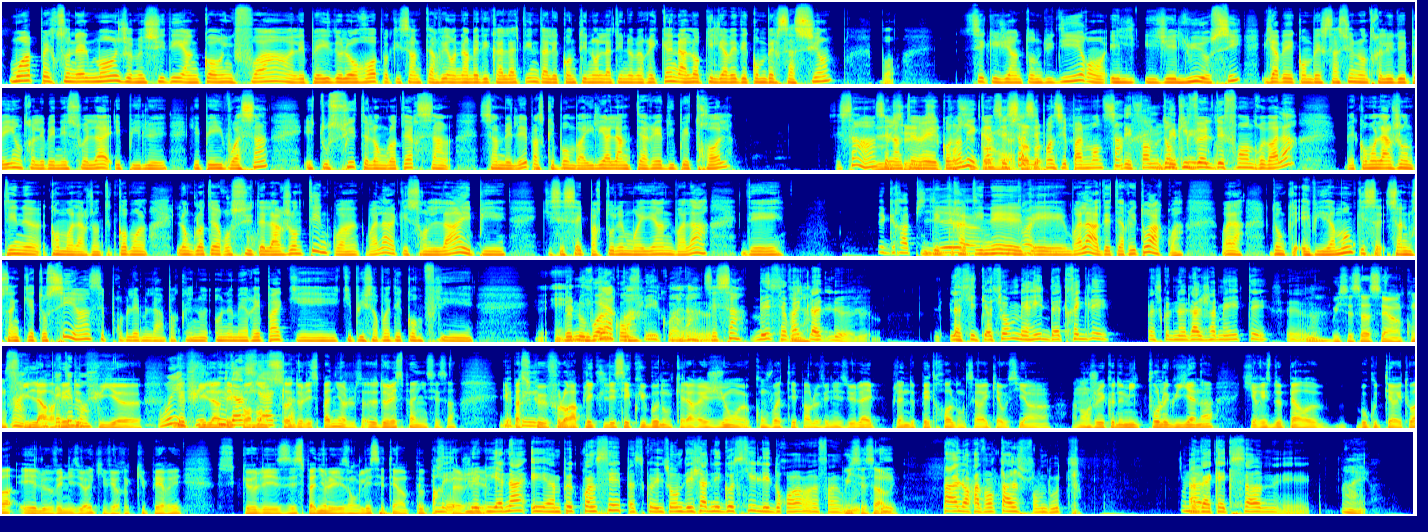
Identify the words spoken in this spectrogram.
Moi, personnellement, je me suis dit encore une fois, les pays de l'Europe qui s'interviennent en Amérique latine, dans le continent latino-américain, alors qu'il y avait des conversations. Bon, ce que j'ai entendu dire, et, et j'ai lu aussi, il y avait des conversations entre les deux pays, entre le Venezuela et puis le- les pays voisins, et tout de suite l'Angleterre s'en s'en mêlait parce que bon, bah, il y a l'intérêt du pétrole. C'est ça, hein, Oui, c'est l'intérêt c'est économique, hein, c'est ça, c'est principalement ça. Défendre Donc ils veulent défendre, voilà. Mais comme l'Argentine, comme l'Argentine, comme l'Angleterre au sud de l'Argentine, quoi. Voilà, qui sont là et puis qui s'essayent par tous les moyens, voilà, des, des grappillés. des euh, gratinés, ouais. des, voilà, des territoires, quoi. Voilà. Donc évidemment que ça, ça nous inquiète aussi, hein, ces problèmes-là, parce qu'on n'aimerait pas qu'il qu'il puisse y avoir des conflits. euh, De des nouveau un guerres, quoi. conflit, quoi. Voilà, Euh, c'est ça. Mais c'est vrai Voilà. que la, le- la situation mérite d'être réglée, parce qu'elle ne l'a jamais été. C'est- Oui, c'est ça, c'est un conflit Ouais, larvé depuis, euh, Oui. depuis Depuis l'indépendance de l'Espagnol, euh, de l'Espagne, c'est ça. Et Depuis- parce qu'il faut le rappeler que l'Essequibo, donc qui est la région euh, convoitée par le Venezuela, est pleine de pétrole, donc c'est vrai qu'il y a aussi un, un enjeu économique pour le Guyana qui risque de perdre euh, beaucoup de territoire et le Venezuela qui veut récupérer ce que les Espagnols et les Anglais s'étaient un peu Mais partagés. le Guyana est un peu coincé parce qu'ils ont déjà négocié les droits. Enfin, Oui, c'est ça, et oui. Pas à leur avantage, sans doute, On a avec Exxon et, Ouais.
